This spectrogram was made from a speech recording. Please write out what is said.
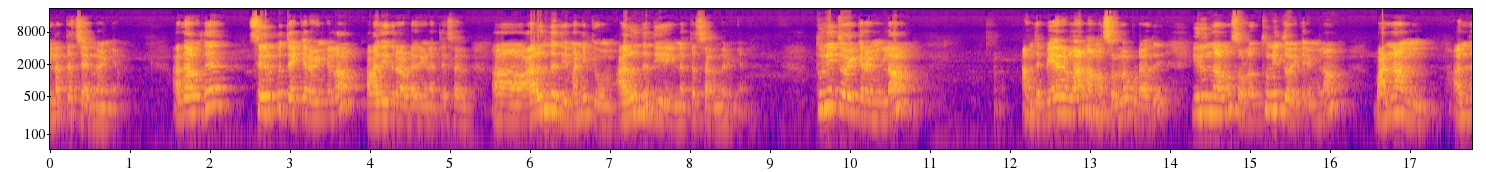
இனத்தை சேர்ந்தவங்க. அதாவது செருப்பு தைக்கிறவங்கலாம் ஆதி திராவிடர் இனத்தை சார் அருந்ததி மன்னிக்கவும் அருந்ததி இனத்தை சார்ந்தவங்க. துணி துவைக்கிறவங்களாம் அந்த பேரெல்லாம் நம்ம சொல்லக்கூடாது. இருந்தாலும் சொல்ல துணி துவைக்கிறவங்களாம் வண்ணான் அந்த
